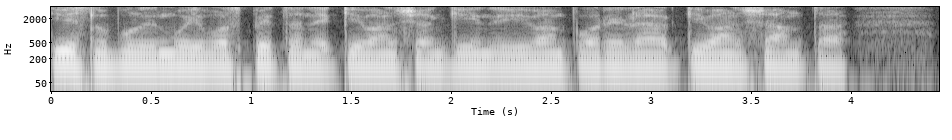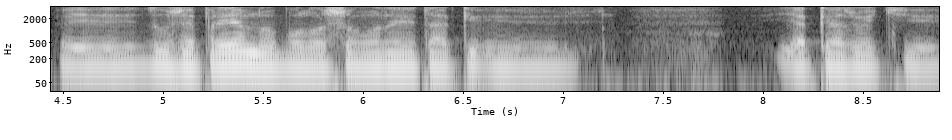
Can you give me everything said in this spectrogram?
Дійсно були мої воспитаники Іван Шангін, Іван Пореляк, Іван Шамта. І дуже приємно було, що вони так, е, як кажуть, е,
